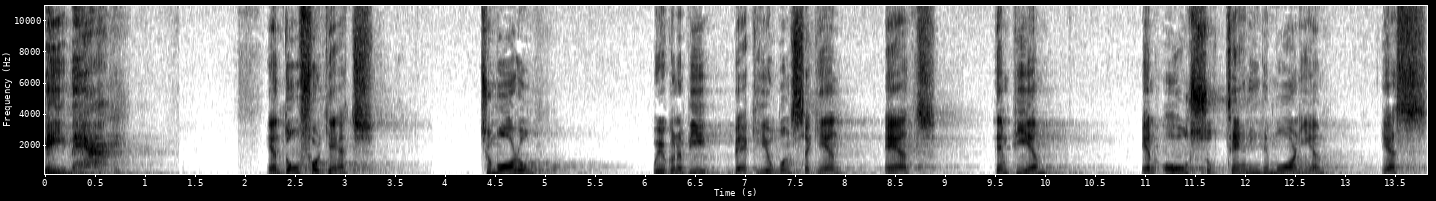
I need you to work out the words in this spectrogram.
amen. And don't forget, tomorrow we're going to be back here once again at 10 p.m. and also 10 in the morning. Yes,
